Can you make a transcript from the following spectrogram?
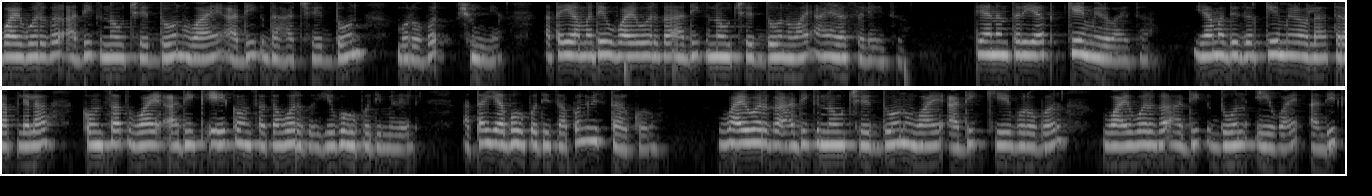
वाय वर्ग अधिक नऊ छेद दोन वाय अधिक दहा छेद दोन बरोबर शून्य. आता यामध्ये वाय वर्ग अधिक नऊ छेद दोन वाय आहे असं लिहायचं. त्यानंतर यात के मिळवायचा. यामध्ये जर के मिळवला तर आपल्याला कंसात वाय अधिक ए कंसाचा वर्ग हे बहुपदी मिळेल. आता या बहुपदीचा आपण विस्तार करू. वाय वर्ग अधिक नऊ छेद दोन वाय अधिक के बरोबर वाय वर्ग अधिक दोन ए वाय अधिक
